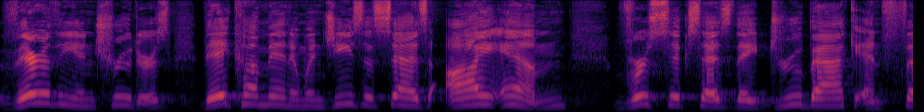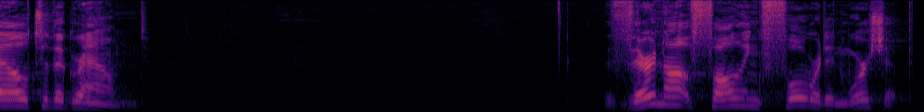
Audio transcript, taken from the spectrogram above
They're the intruders. They come in, and when Jesus says, I am, verse 6 says, they drew back and fell to the ground. They're not falling forward in worship,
